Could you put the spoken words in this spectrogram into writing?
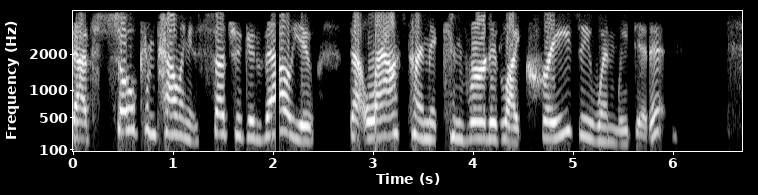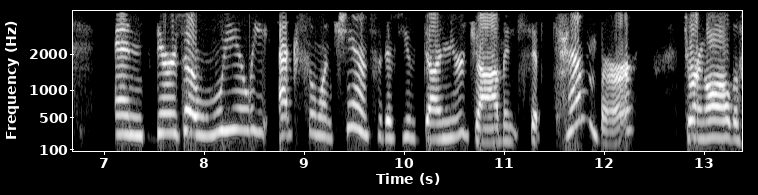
that's so compelling and such a good value that last time it converted like crazy when we did it. And there's a really excellent chance that if you've done your job in September during all the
